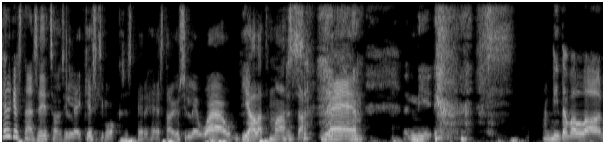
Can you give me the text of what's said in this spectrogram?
pelkästään se, että se on silleen keskiluokkaisesta perheestä, on jo silleen wow, jalat maassa, damn. niin, niin tavallaan,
